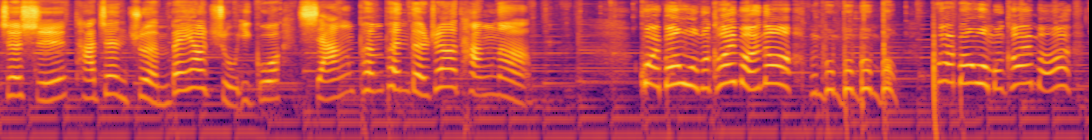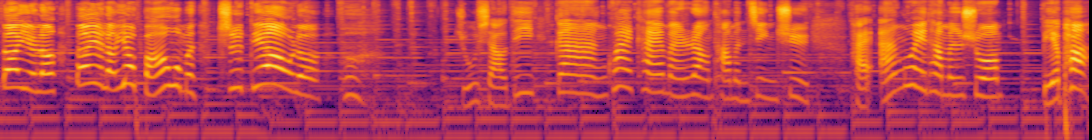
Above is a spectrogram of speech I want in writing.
这时他正准备要煮一锅香喷喷的热汤呢。快帮我们开门啊！砰砰砰砰砰！快帮我们开门！大野狼，大野狼要把我们吃掉了！啊！猪小弟赶快开门让他们进去，还安慰他们说：“别怕，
